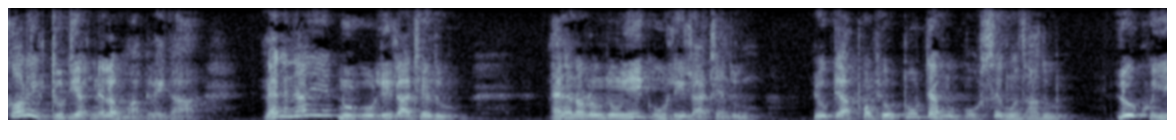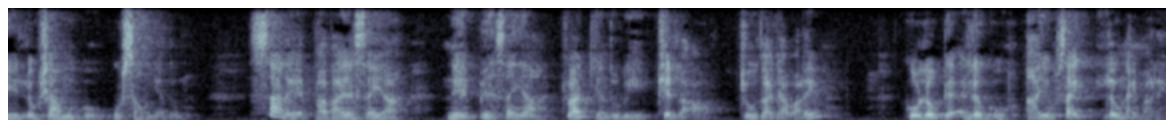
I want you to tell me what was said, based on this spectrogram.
ကောလိပ်ဒုတိယနှစ်လောက်မှာကလေးကနိုင်ငံသားရေးမူကိုလေ့လာခြင်းသူနိုင်ငံတော်လုံခြုံရေးကိုလေ့လာခြင်းသူမြို့ပြဖွံ့ဖြိုးတိုးတက်မှုကိုစိတ်ဝင်စားသူလူခွင့်ရေးလှုပ်ရှားမှုကိုဥဆောင်ခြင်းသူစတဲ့ဘာသာရေးဆိုင်ရာနေပယ်ဆိုင်ရာကျွမ်းကျင်သူတွေဖြစ်လာအောင်ကြိုးစားကြပါတယ်ကိုလုပ်တဲ့အလုပ်ကိုအာယုံစိုက်လုပ်နိုင်ပါတယ်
